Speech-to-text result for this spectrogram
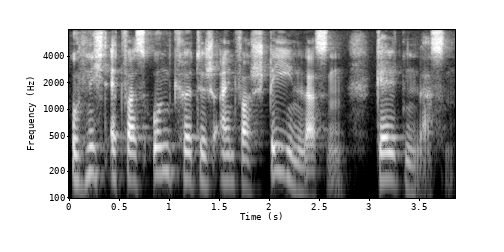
und nicht etwas unkritisch einfach stehen lassen, gelten lassen.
